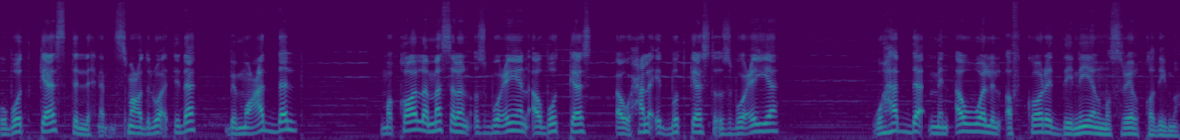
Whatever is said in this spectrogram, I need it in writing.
وبودكاست اللي إحنا بنسمعه دلوقتي ده بمعدل مقالة مثلا أسبوعيا أو بودكاست أو حلقة بودكاست أسبوعية وهبدأ من أول الأفكار الدينية المصرية القديمة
